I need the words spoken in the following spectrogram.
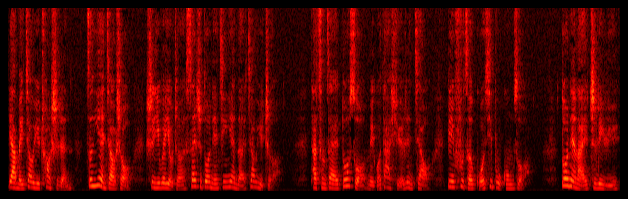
亚美教育创始人曾燕教授是一位有着三十多年经验的教育者，他曾在多所美国大学任教，并负责国际部工作，多年来致力于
